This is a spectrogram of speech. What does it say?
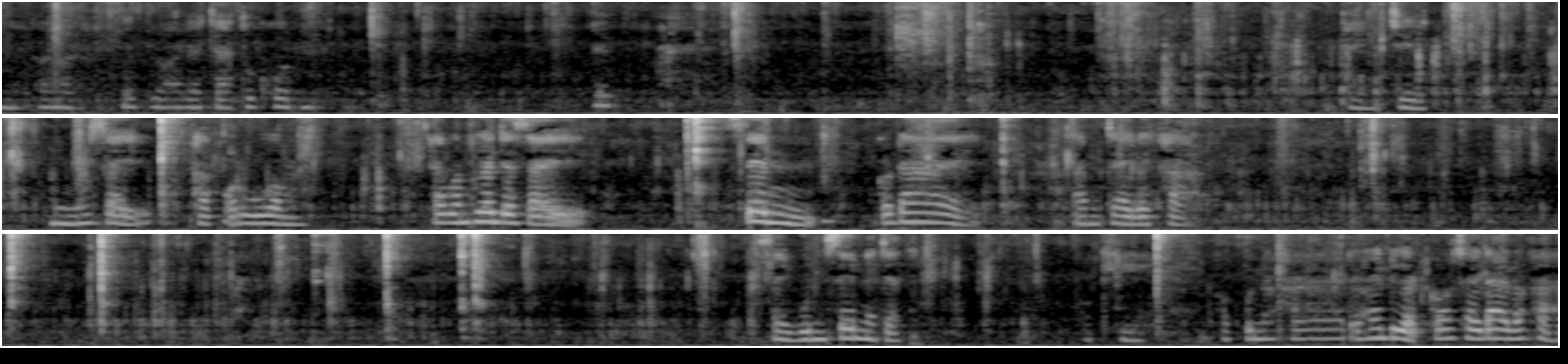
นี่ก็เรียบร้อยแล้วจ้ะทุกคนปึ๊บ แกงจืดหมูใส่ผักรวม ถ้าเพื่อนๆจะใส่เส้นก็ได้ตามใจเลยค่ะ ใส่วุ้นเส้นนะจ๊ะโอเค ขอบคุณนะคะ เดี๋ยวให้เดือดก็ใช้ได้แล้วค่ะ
